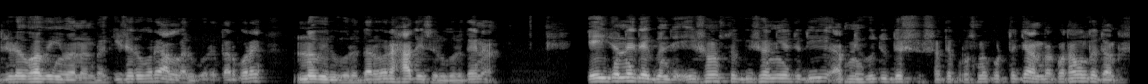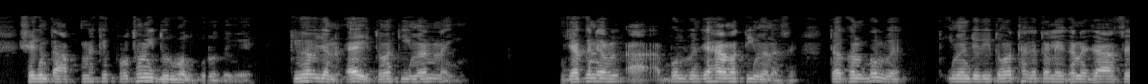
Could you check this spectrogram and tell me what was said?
দৃঢ়ভাবে ইমান আনবা, কিসের উপরে? আল্লাহর উপরে, তারপরে নবীর উপরে, তারপরে হাদিসের উপরে, তাই না? এই জন্যই দেখবেন যে এই সমস্ত বিষয় নিয়ে যদি আপনি হুজুরদের সাথে প্রশ্ন করতে চান বা কথা বলতে চান, সে কিন্তু আপনাকে প্রথমেই দুর্বল করে দেবে। কীভাবে জানেন এই, তোমার কি ইমান নাই? যখন বলবেন যে হ্যাঁ আমার তো ইমান আছে। তখন বলবে, ইমান যদি তোমার থাকে তাহলে এখানে যা আছে,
